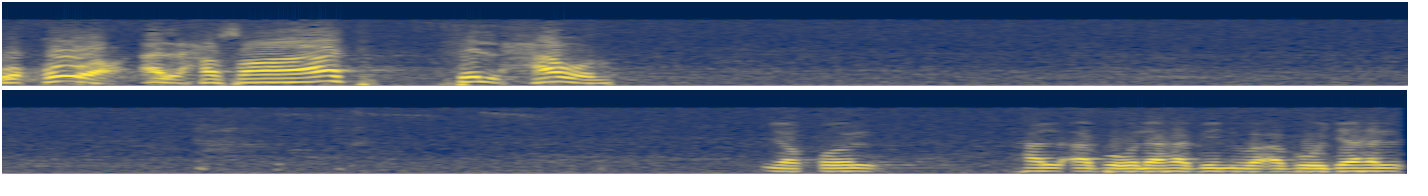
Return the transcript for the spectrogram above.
وقوع الحصاة في الحوض. يقول هل أبو لهب وأبو جهل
